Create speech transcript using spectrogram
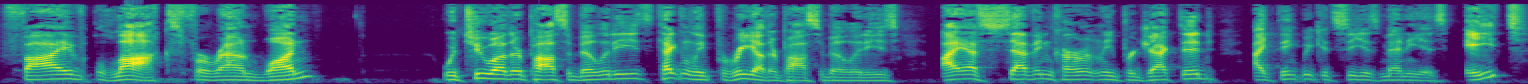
five locks for round one with two other possibilities, technically three other possibilities. I have seven currently projected. I think we could see as many as eight.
